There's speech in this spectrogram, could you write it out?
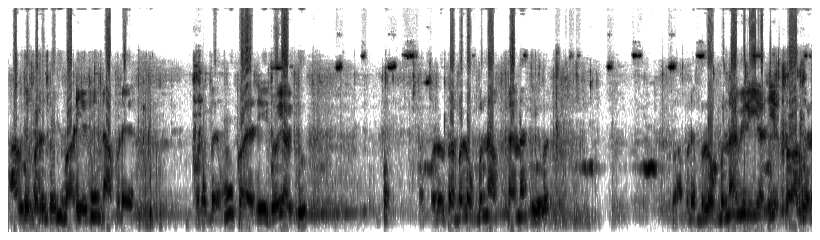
આ ભરતભાઈની વાડીએ જઈને આપણે ભરતભાઈ શું કરે છે? જોઈ આવશું બ્લોક બનાવતા નથી હવે. આપણે બ્લોક બનાવી રહ્યા છીએ, તો આગળ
